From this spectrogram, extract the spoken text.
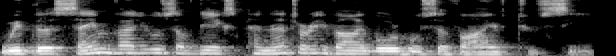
with the same values of the explanatory variable who survived to C.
